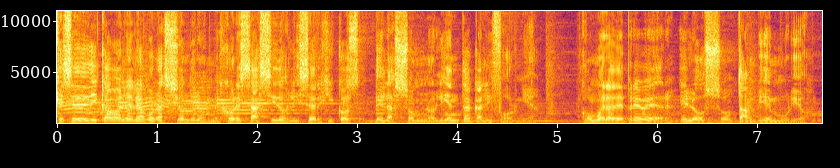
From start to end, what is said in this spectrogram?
que se dedicaba a la elaboración de los mejores ácidos lisérgicos de la somnolienta California. Como era de prever, el oso también murió.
